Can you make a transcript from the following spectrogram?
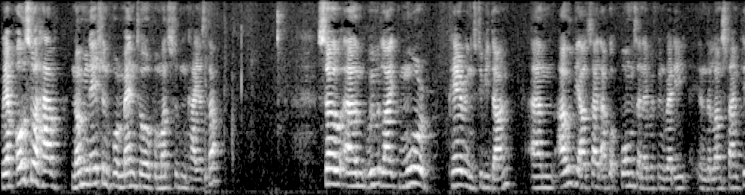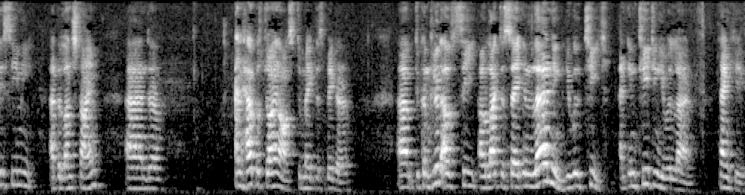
We have also have nomination for mentor for Madhusudan Kayastha. So um, we would like more pairings to be done. Um, I will be outside. I've got forms and everything ready in the lunchtime. Please see me at the lunchtime and uh, and help us join us to make this bigger. Um, to conclude, I would, see, I would like to say, in learning you will teach, and in teaching you will learn. Thank you.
